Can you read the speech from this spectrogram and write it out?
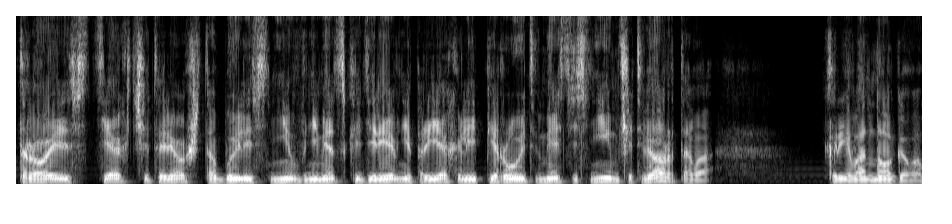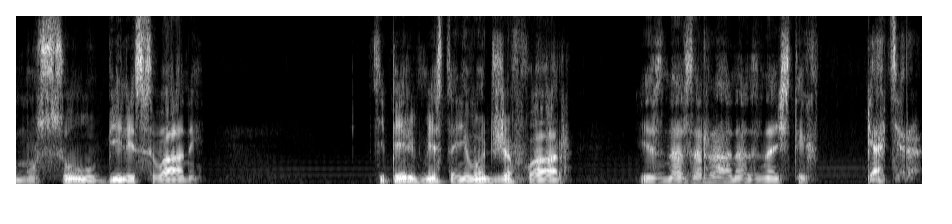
Трое из тех четырех, что были с ним в немецкой деревне, приехали и пируют вместе с ним четвертого. Кривоногого Мусу убили сваны. Теперь вместо него Джафар — из Назарана, значит, их пятеро.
